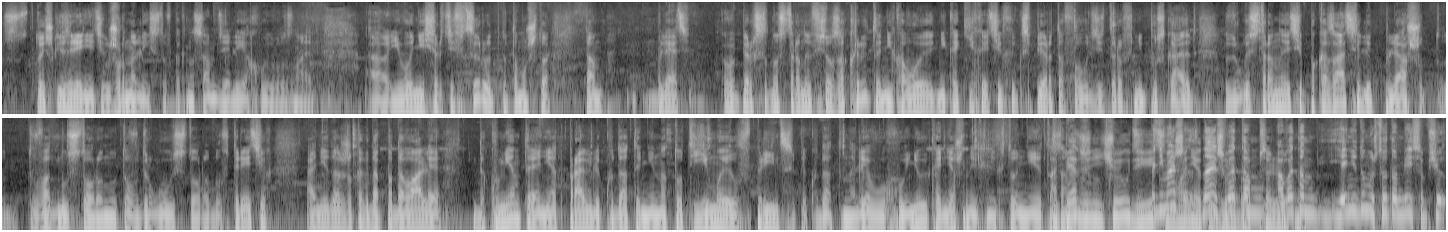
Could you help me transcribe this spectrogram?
с точки зрения этих журналистов, как на самом деле я хуй его знает, а, его не сертифицируют, потому что там, блядь, во-первых, с одной стороны, все закрыто, никого, никаких этих экспертов, аудиторов не пускают. С другой стороны, эти показатели пляшут в одну сторону, то в другую сторону. В-третьих, они даже когда подавали документы, они отправили куда-то не на тот e-mail, в принципе, куда-то на левую хуйню, и, конечно, их никто не это Опять самое- же, ничего удивительного Понимаешь, нет. знаешь, в этом, а абсолютно. в этом, я не думаю, что в этом есть вообще,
